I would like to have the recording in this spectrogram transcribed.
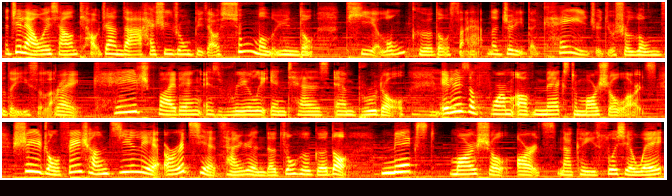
那这两位想要挑战的啊，还是一种比较凶猛的运动——铁笼格斗赛啊。那这里的 cage 就是笼子的意思了。Right, cage fighting is really intense and brutal. It is a form of mixed martial arts，是一种非常激烈而且残。忍的综合格斗 （Mixed Martial Arts），那可以缩写为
